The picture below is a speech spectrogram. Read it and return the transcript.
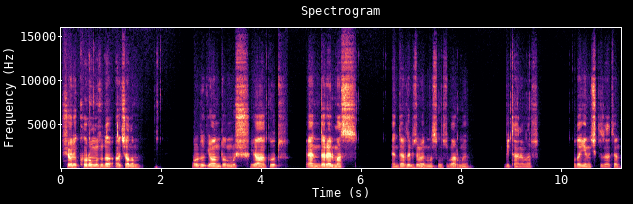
Şöyle korumuzu da açalım. Orada yontulmuş yakut, ender elmas. Ender'de bizim elmasımız var mı? Bir tane var. O da yeni çıktı zaten.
